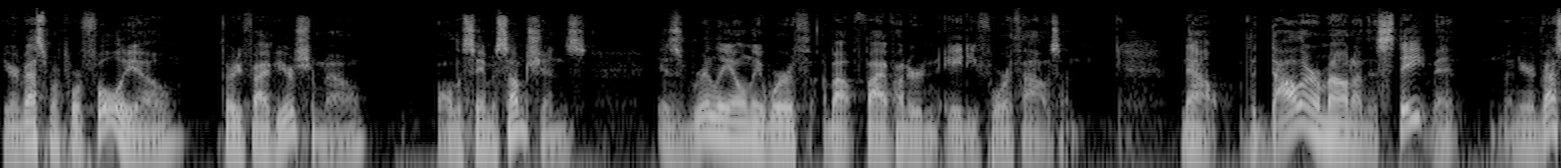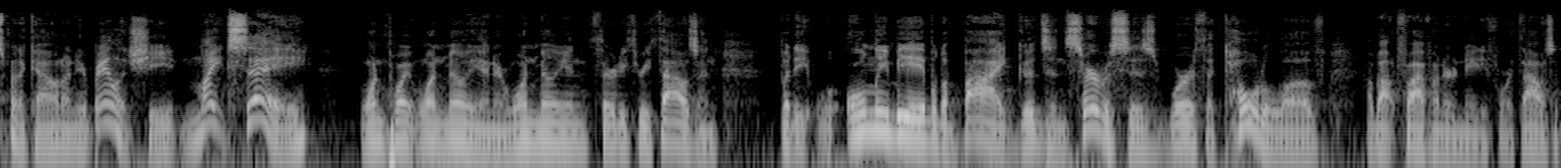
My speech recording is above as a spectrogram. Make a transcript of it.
your investment portfolio 35 years from now, all the same assumptions, is really only worth about 584,000. Now, the dollar amount on the statement on your investment account on your balance sheet might say 1.1 million or 1,033,000, but it will only be able to buy goods and services worth a total of about 584,000.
